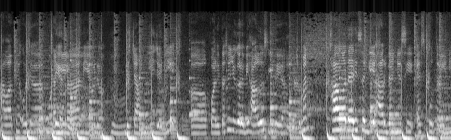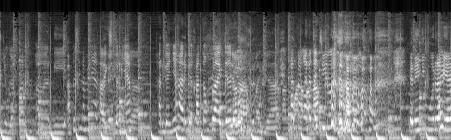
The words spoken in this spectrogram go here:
alatnya udah modern Canggih, ya udah Hmm. udah canggih jadi eh, kualitasnya juga lebih halus gitu ya. Iya. Cuman kalau dari segi harganya si es puter ini juga kan eh, di apa sih namanya Harganya teksturnya juga- harganya harga kantong pelajar Iya, ya. pelajar, Kantong anak kecil. Dan ini murah ya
